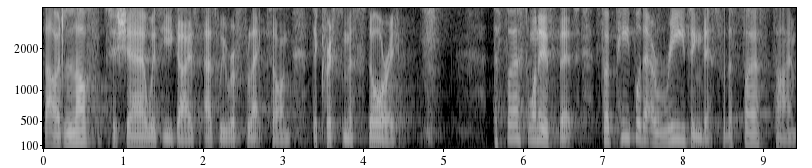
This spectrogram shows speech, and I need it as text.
that I would love to share with you guys as we reflect on the Christmas story. The first one is that for people that are reading this for the first time,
